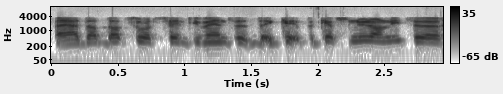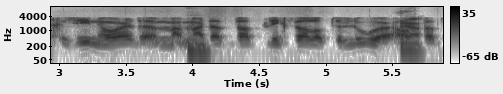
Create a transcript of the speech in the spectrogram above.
nou ja, dat, dat soort sentimenten... Ik, ik heb ze nu nog niet gezien hoor. De, maar, maar dat, dat ligt wel op de loer als, ja. dat,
